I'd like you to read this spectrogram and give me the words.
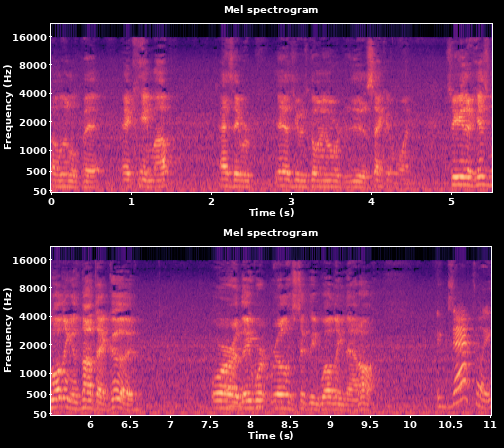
a little bit. It came up as they were as he was going over to do the second one. So either his welding is not that good, or they weren't realistically welding that on. Exactly.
